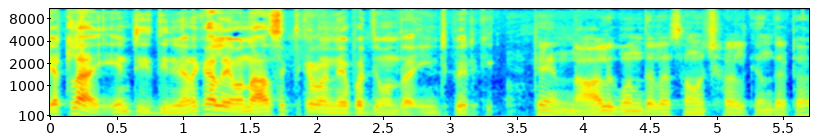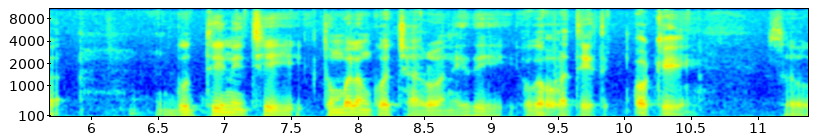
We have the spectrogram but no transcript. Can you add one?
ఎట్లా? ఏంటి? దీని వెనకాల ఏమన్నా ఆసక్తికరమైన నేపథ్యం ఉందా ఈ ఇంటి పేరుకి? అంటే నాలుగు వందల సంవత్సరాల కిందట గుత్తి నుంచి తుంబలంకి వచ్చారు అనేది ఒక ప్రతీతి. ఓకే. సో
